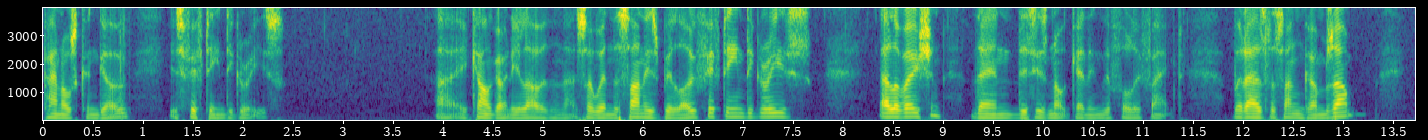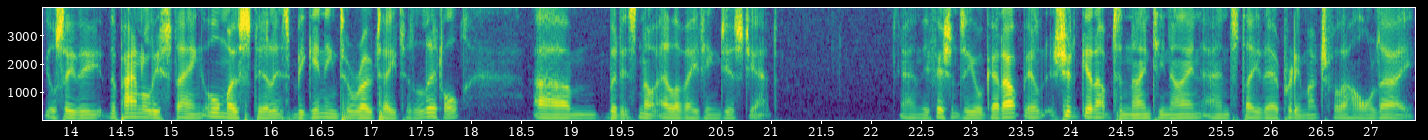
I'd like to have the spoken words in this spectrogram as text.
panels can go is 15 degrees. Uh, it can't go any lower than that. So when the sun is below 15 degrees elevation, then this is not getting the full effect. But as the sun comes up, you'll see the, the panel is staying almost still. It's beginning to rotate a little, um, but it's not elevating just yet. And the efficiency will get up. It should get up to 99 and stay there pretty much for the whole day.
